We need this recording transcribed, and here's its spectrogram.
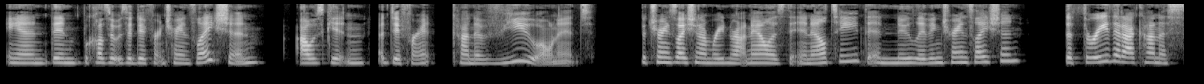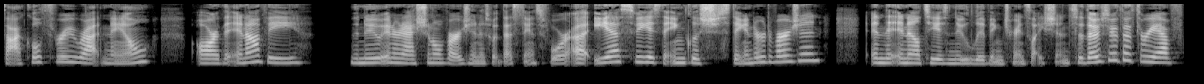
And then because it was a different translation, I was getting a different kind of view on it. The translation I'm reading right now is the NLT, the New Living Translation. The three that I kind of cycle through right now are the NIV, the New International Version is what that stands for. Uh, ESV is the English Standard Version, and the NLT is New Living Translation. So those are the three I've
